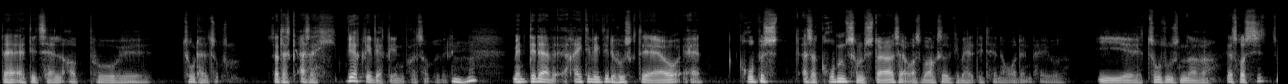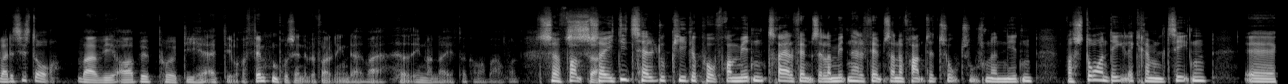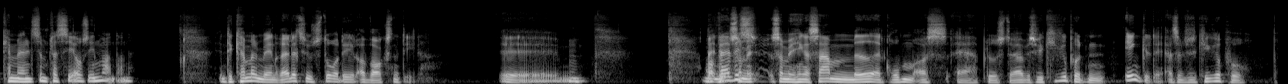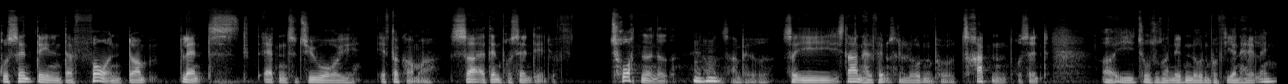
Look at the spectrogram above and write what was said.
der er det tal op på øh, 2.500. Så der er altså virkelig, virkelig en voldsom udvikling. Mm-hmm. Men det, der er rigtig vigtigt at huske, det er jo, at gruppe, altså gruppen som størrelse er også vokset gevaldigt hen over den periode. I øh, 2000, og, jeg tror, sidst, var det sidste år, var vi oppe på de her, at det var 15 procent af befolkningen, der var, havde indvandrere efter baggrund. Så, fra, så. Så- så i de tal, du kigger på fra midten 93 eller midten 90'erne frem til 2019, hvor stor en del af kriminaliteten øh, kan man ligesom placere hos indvandrerne? Det kan man med en relativt stor del og voksne del. Øh, mm. Men hvad som, hvis- som jo hænger sammen med, at gruppen også er blevet større. Hvis vi kigger på den enkelte, altså hvis vi kigger på procentdelen, der får en dom blandt 18-20-årige efterkommere, så er den procentdel jo tordnet ned mm-hmm. over den samme periode. Så i starten af 90'erne lå den på 13 procent, og i 2019 lå den på 4,5. Ikke?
